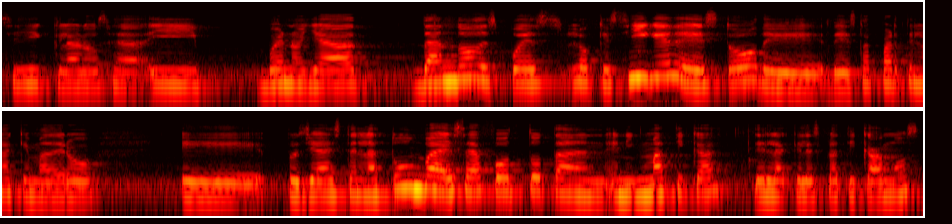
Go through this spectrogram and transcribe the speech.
Sí, claro, o sea, y bueno, ya dando después lo que sigue de esto, de, esta parte en la que Madero eh, pues ya está en la tumba, esa foto tan enigmática de la que les platicamos,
